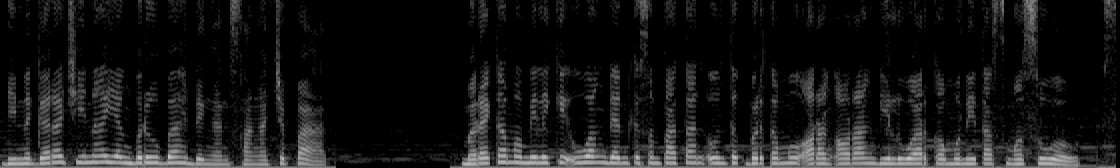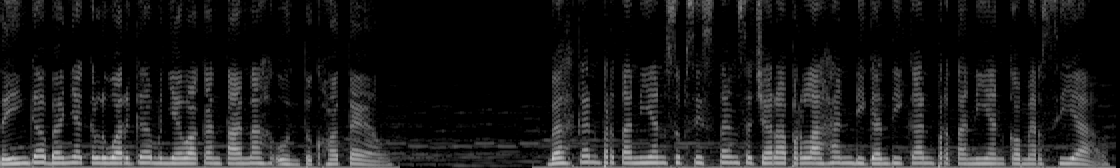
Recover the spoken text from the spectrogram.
di negara Cina yang berubah dengan sangat cepat. Mereka memiliki uang dan kesempatan untuk bertemu orang-orang di luar komunitas Mosuo, sehingga banyak keluarga menyewakan tanah untuk hotel. Bahkan pertanian subsisten secara perlahan digantikan pertanian komersial,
